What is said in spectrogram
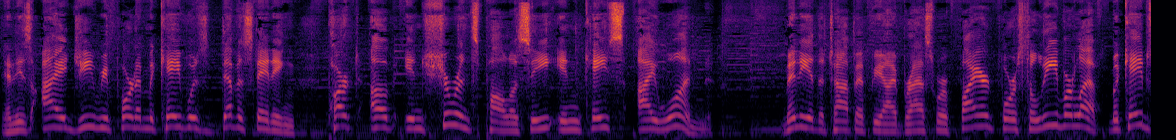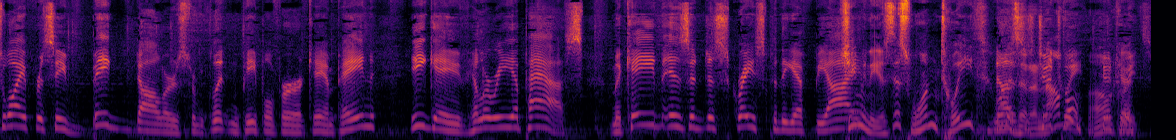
And his IG report on McCabe was devastating, part of insurance policy in case I won. Many of the top FBI brass were fired, forced to leave, or left. McCabe's wife received big dollars from Clinton people for her campaign. He gave Hillary a pass. McCabe is a disgrace to the FBI. Jiminy, is this one tweet? No, what is this it, a two novel? tweet- Oh, two okay. tweets.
